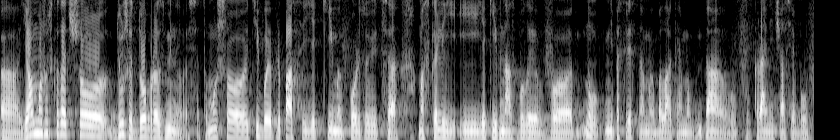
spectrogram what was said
Е, Я вам можу сказати, що дуже добре змінилося, тому що ті боєприпаси, якими пользуються москалі, і які в нас були в ну непосередньо ми балакаємо. Да, в крайній час я був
